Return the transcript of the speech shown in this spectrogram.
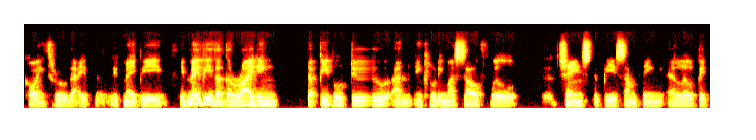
going through that it, it may be it may be that the writing that people do and including myself will change to be something a little bit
